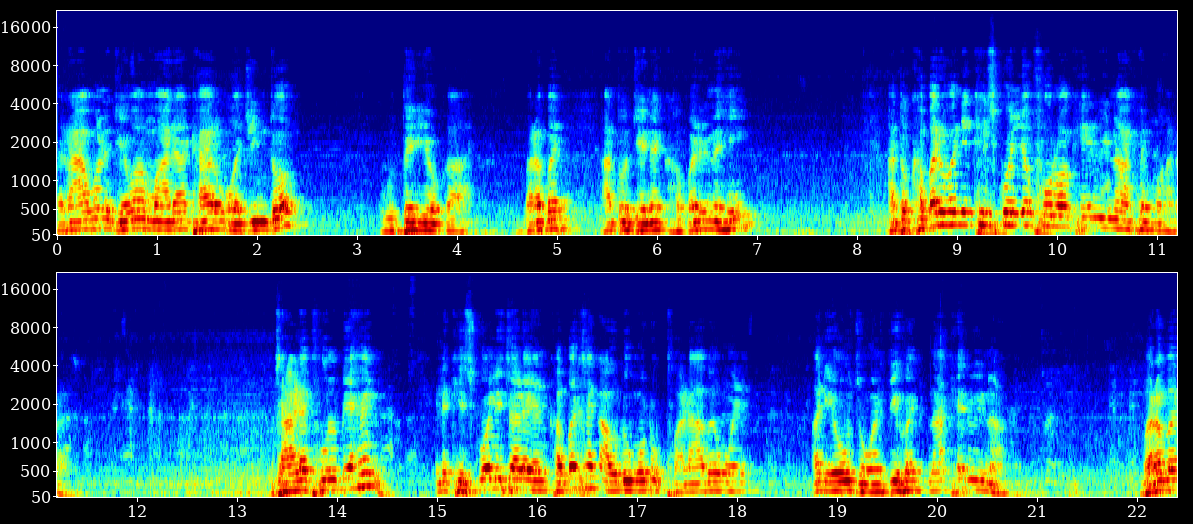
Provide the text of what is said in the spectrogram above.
રાવણ જેવા મારા ઠાર ઓચિંતો ઉતર્યો કાર બરાબર? આ તો જેને ખબર નહીં, આ તો ખબર વની ખિસકોલ્યો ફૂલો ખેરવી નાખે મહારાજ ઝાડે ફૂલ બેહે ને, એટલે ખિસકોલી ચડે, એને ખબર છે કે આવડું મોટું ફળ આવે હોય અને એવું જોણતી હોય ના ખેરવી નાખે. બરાબર?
